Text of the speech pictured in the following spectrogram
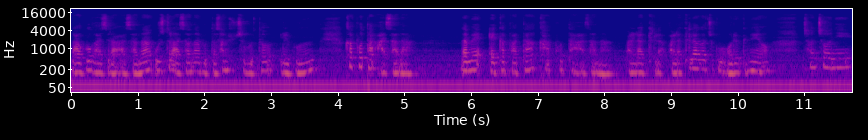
라구 바즈라 아사나 우스트라 아사나부터 30초부터 1분. 카포타 아사나. 그 다음에 에카파타 카포타 아사나. 발라킬라. 발라킬라가 조금 어렵긴 해요. 천천히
